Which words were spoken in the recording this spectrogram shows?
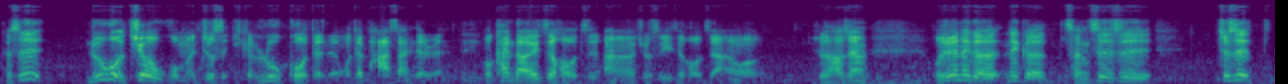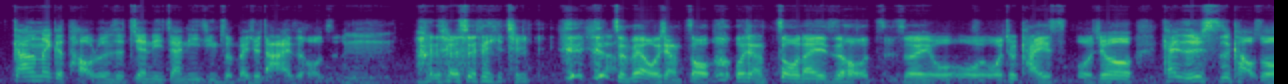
可是如果就我们就是一个路过的人，我在爬山的人，嗯。我看到一只猴子啊，就是一只猴子啊，那我就是好像，我觉得那个那个层次是，就是刚刚那个讨论是建立在你已经准备去打那只猴子，嗯，就是你已经准备好，我想揍，我想揍那一只猴子，所以我我我就开始我就开始去思考说，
